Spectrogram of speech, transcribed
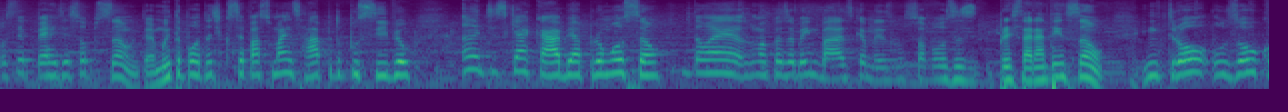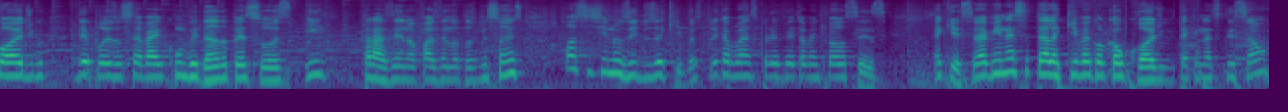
você perde essa opção. Então é muito importante que você faça o mais rápido possível antes que acabe a promoção. Então é uma coisa bem básica mesmo, só para vocês prestarem atenção. Entrou, usou o código, depois você vai convidando pessoas e trazendo ou fazendo outras missões ou assistindo os vídeos aqui. Vou explicar mais perfeitamente para vocês. Aqui, você vai vir nessa tela aqui, vai colocar o código que tá aqui na descrição,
